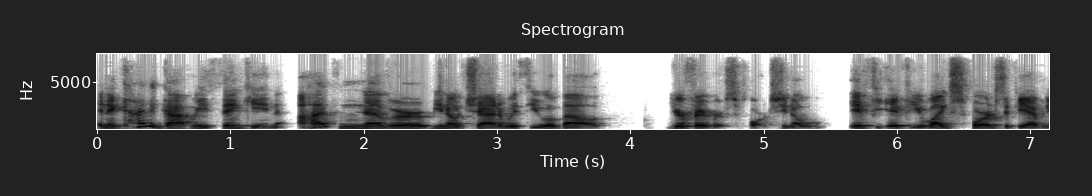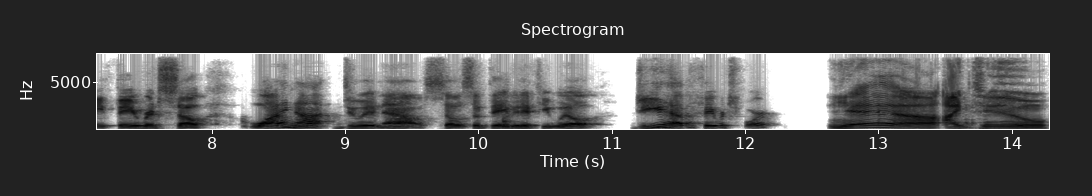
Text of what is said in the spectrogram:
And it kind of got me thinking, I've never, you know, chatted with you about your favorite sports. You know, if if you like sports, if you have any favorites, so why not do it now? So so David, if you will, do you have a favorite sport? Yeah, I do.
